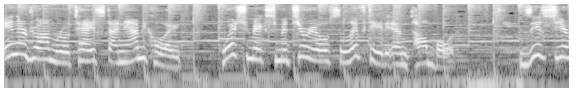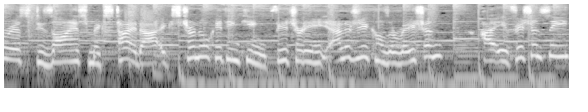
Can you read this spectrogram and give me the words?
Inner drum rotates dynamically, which makes materials lifted and tumbled. This series designs makes Taeda external heating kiln featuring energy conservation, high efficiency,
